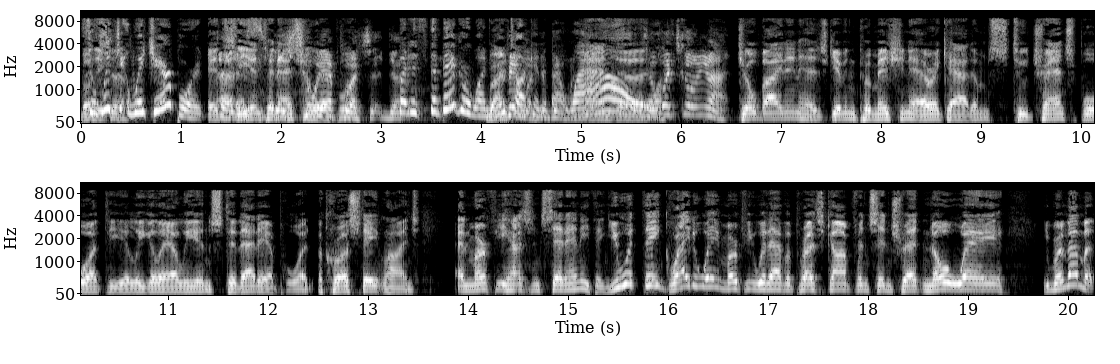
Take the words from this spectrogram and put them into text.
So which it's, which airport? it's Uh, the International there's Airport. airports. uh, but it's the bigger one Right. you're Big talking the big about. Wow. And, uh, So what's going on? Joe Biden has given permission to Eric Adams to transport the illegal aliens to that airport across state lines. And Murphy hasn't said anything. You would think right away Murphy would have a press conference in Trenton. No way. You remember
